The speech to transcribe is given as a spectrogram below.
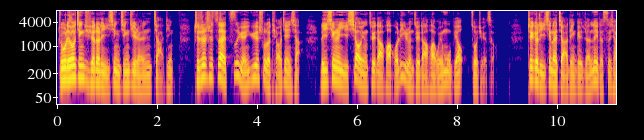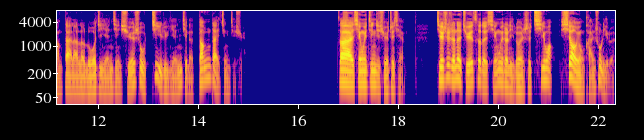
主流经济学的理性经纪人假定，指的是在资源约束的条件下，理性人以效应最大化或利润最大化为目标做决策。这个理性的假定给人类的思想带来了逻辑严谨、学术纪律严谨的当代经济学。在行为经济学之前，解释人的决策的行为的理论是期望效用函数理论。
